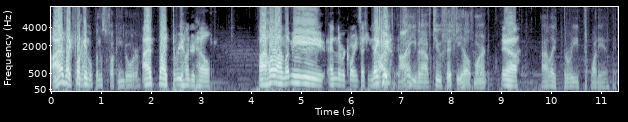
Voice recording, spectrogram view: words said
I have like fucking. open this fucking door. I have like 300 health. Alright, hold on. Let me end the recording session. Yeah, Thank you. I, I even have 250 health, Mark. Yeah. I have like 320, I think.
